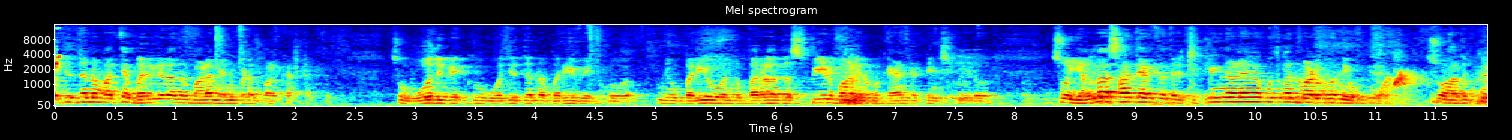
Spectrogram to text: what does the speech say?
ಓದಿದ್ದನ್ನ ಮತ್ತೆ ಬರೀಲಿಲ್ಲ ಅಂದ್ರೆ ಬಹಳ ನೆನಪಿಡೋದು ಬಹಳ ಕಷ್ಟ ಆಗ್ತದೆ. ಸೊ ಓದಬೇಕು, ಓದಿದ್ದನ್ನ ಬರೀಬೇಕು. ನೀವು ಬರೆಯೋ ಒಂದು ಬರೋದ ಸ್ಪೀಡ್ ಭಾಳ ಇರ್ಬೇಕು ಹ್ಯಾಂಡ್ ರೈಟಿಂಗ್ ಸ್ಪೀಡ್ ಸೊ ಎಲ್ಲ ಸಾಧ್ಯ ಆಗ್ತದೆ ಚಿಕ್ಕಲಿಂಗದಾಗ ಕುತ್ಕೊಂಡು ಮಾಡ್ಬೋದು ನೀವು. ಸೊ ಅದಕ್ಕೆ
